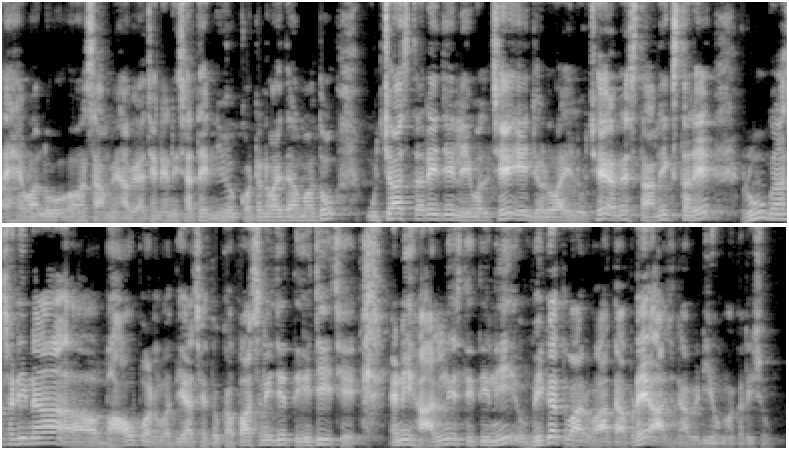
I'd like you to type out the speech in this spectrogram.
અહેવાલો સામે આવ્યા છે. અને એની સાથે ન્યુયોર્ક કોટન વાયદામાં તો ઊંચા સ્તરે જે લેવલ છે એ જળવાયેલું છે અને સ્થાનિક સ્તરે રૂ ઘાસડીના ભાવ પણ વધ્યા છે. તો કપાસની જે તેજી છે એની હાલની સ્થિતિની વિગતવાર વાત આપણે આજના વિડીયોમાં કરીશું.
